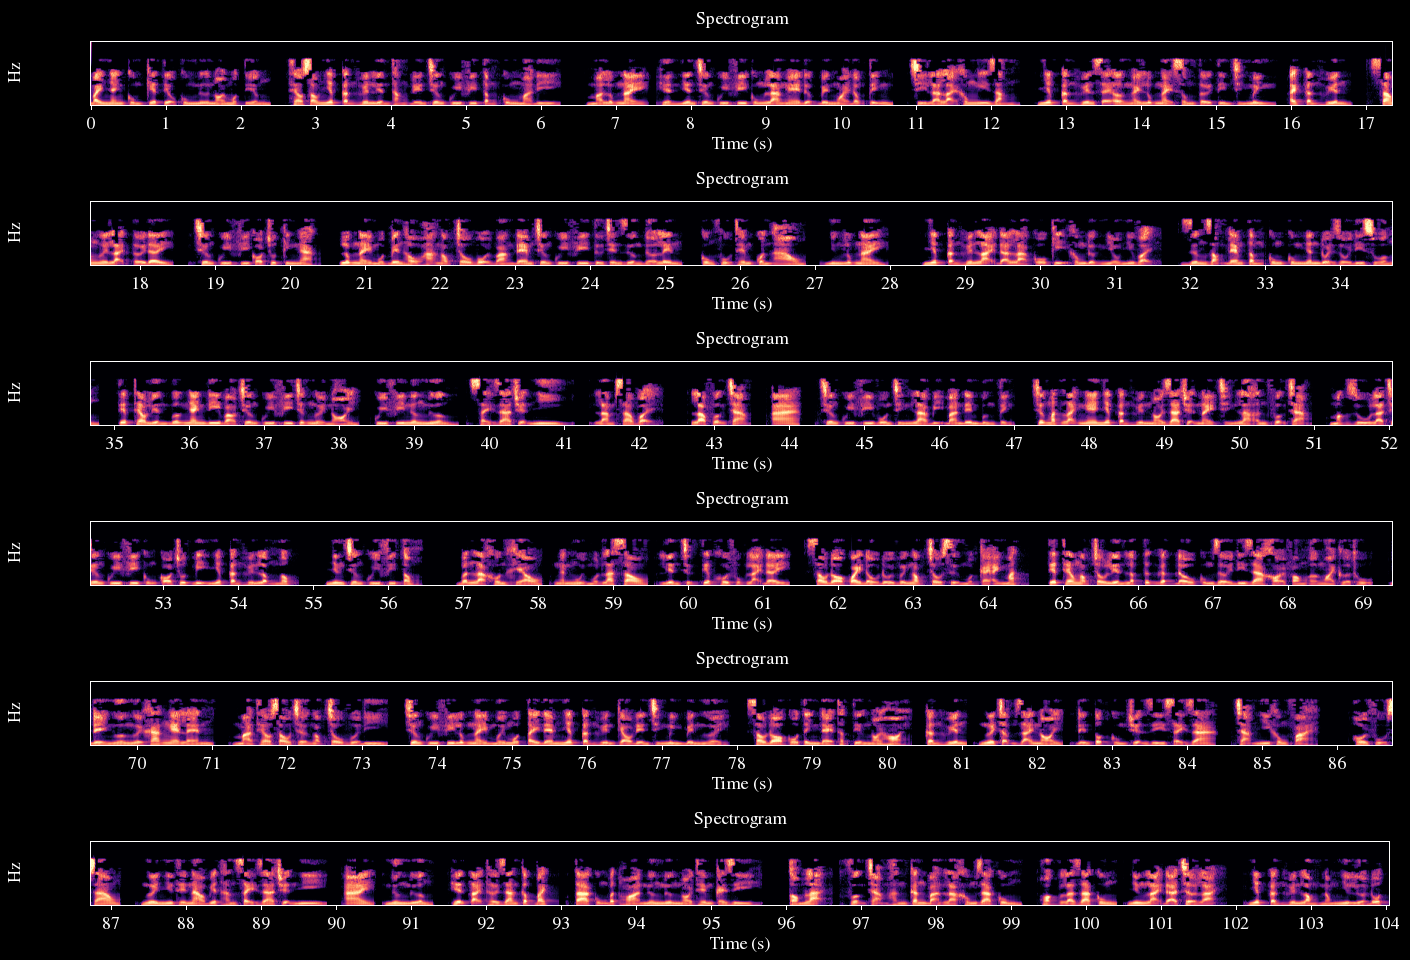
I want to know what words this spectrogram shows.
bay nhanh cùng kia tiểu cung nữ nói một tiếng, theo sau nhiếp cẩn huyên liền thẳng đến trương quý phi tẩm cung mà đi, mà lúc này, hiển nhiên trương quý phi cũng là nghe được bên ngoài động tĩnh, chỉ là lại không nghĩ rằng, nhiếp cẩn huyên sẽ ở ngay lúc này xông tới tìm chính mình, ách cẩn huyên, sao ngươi lại tới đây, trương quý phi có chút kinh ngạc, lúc này một bên hầu hạ Ngọc Châu vội vàng đem trương quý phi từ trên giường đỡ lên, cũng phủ thêm quần áo, nhưng lúc này, nhiếp cẩn huyên lại đã là cố kỵ không được nhiều như vậy, dương giọng đem tầm cung cung nhân đuổi rồi đi xuống, tiếp theo liền bước nhanh đi vào trương quý phi trước người nói, quý phi nương nương, xảy ra chuyện nhi, làm sao vậy, là phượng chạm, a trương quý phi vốn chính là bị ban đêm bừng tỉnh, trước mắt lại nghe nhiếp cẩn huyên nói ra chuyện này chính là ân phượng chạm, mặc dù là trương quý phi cũng có chút bị nhiếp cẩn huyên lộng ngốc, nhưng trương quý phi tổng, vẫn là khôn khéo, ngắn ngủi một lát sau, liền trực tiếp khôi phục lại đây, sau đó quay đầu đối với Ngọc Châu sử một cái ánh mắt, tiếp theo Ngọc Châu liền lập tức gật đầu cũng rời đi ra khỏi phòng ở ngoài cửa thủ, để ngừa người khác nghe lén, mà theo sau chờ Ngọc Châu vừa đi, Trương Quý Phi lúc này mới một tay đem nhất Cẩn Huyên kéo đến chính mình bên người, sau đó cố tình đè thấp tiếng nói hỏi, Cẩn Huyên, ngươi chậm rãi nói, đến tột cùng chuyện gì xảy ra, chạm nhi không phải, hồi phủ sao, ngươi như thế nào biết hắn xảy ra chuyện nhi, ai, nương nương, hiện tại thời gian cấp bách, ta cũng bất hòa nương nương nói thêm cái gì, tóm lại, phượng chạm hắn căn bản là không ra cung, hoặc là ra cung, nhưng lại đã trở lại, nhất cẩn huyên lòng nóng như lửa đốt,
